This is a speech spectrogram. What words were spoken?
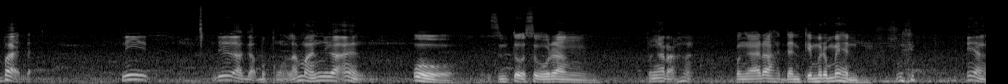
But ni dia agak berpengalaman juga kan. Oh, untuk seorang Pengarah ha. pengarah dan cameraman. Ya.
